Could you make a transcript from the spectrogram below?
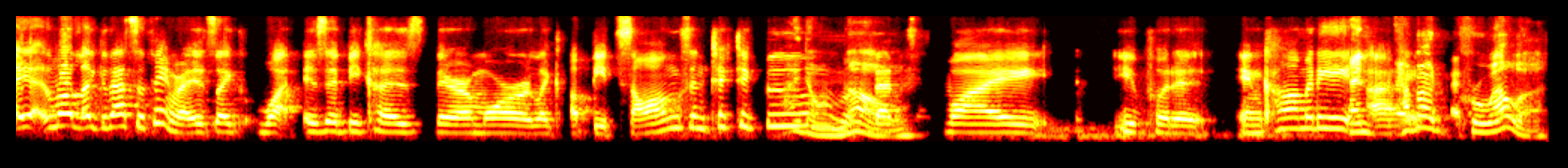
I- well, like that's the thing, right? It's like, what is it because there are more like upbeat songs in Tick Tick Boom? I don't know. That's why you put it in comedy. And I- how about Cruella?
